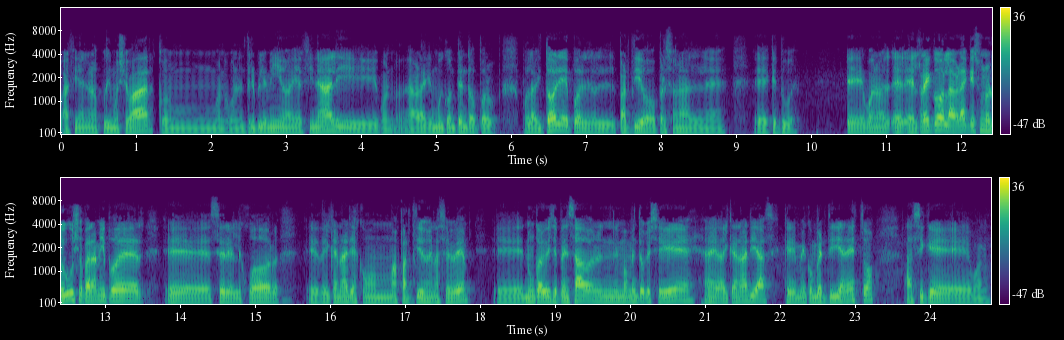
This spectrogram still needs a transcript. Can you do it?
al final no nos pudimos llevar con, bueno, con el triple mío ahí al final y bueno, la verdad que muy contento por, por la victoria y por el partido personal que tuve. Eh, bueno, el, récord, la verdad que es un orgullo para mí poder eh, ser el jugador eh, del Canarias con más partidos en ACB. nunca lo hubiese pensado en el momento que llegué al Canarias que me convertiría en esto, así que bueno,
